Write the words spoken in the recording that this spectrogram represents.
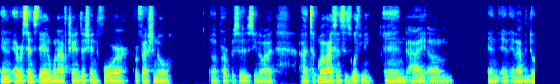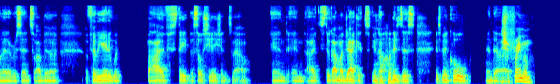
and ever since then, when I've transitioned for professional uh, purposes, you know, I I took my licenses with me and I um and and and I've been doing that ever since. So I've been a affiliated with five state associations now, and and I still got my jackets. You know, it's just it's been cool, and You uh, should frame them.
